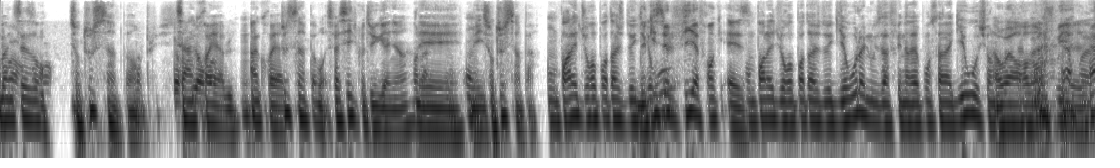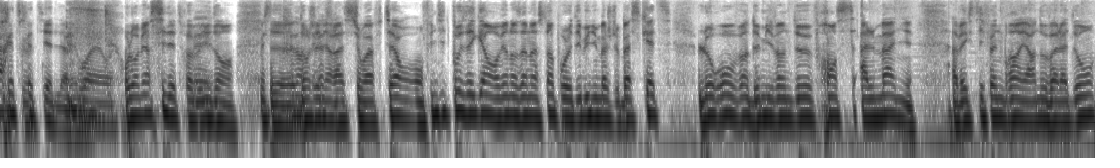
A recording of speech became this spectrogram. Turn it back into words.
Bonne saison. Ils sont tous sympas en plus. C'est incroyable, incroyable. Tous sympas. Bon, c'est facile quand tu gagnes, hein, Voilà. mais, On- mais ils sont tous sympas. On parlait du reportage de De Giroud. Giselfi à Franck Hez. On parlait du reportage de Giroud. Là, il nous a fait une réponse à la Giroud sur le Ah ouais, en revanche, oui, très très tiède là. Ouais, ouais. On le remercie d'être venu dans, euh, dans. Génération After. On fait une petite pause les gars, on revient dans un instant pour le début du match de basket, l'Euro 20 2022 France-Allemagne avec Stephen Brun et Arnaud Valadon.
